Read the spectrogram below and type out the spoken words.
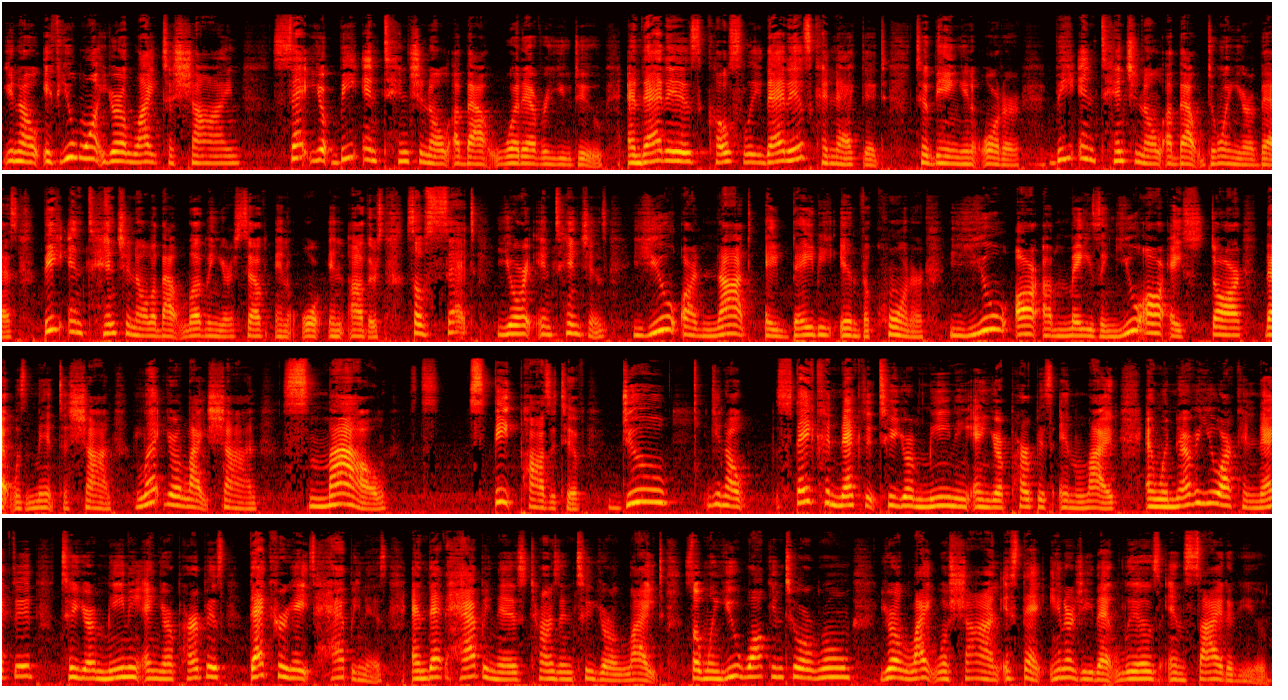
You know, if you want your light to shine, set your be intentional about whatever you do. And that is closely that is connected to being in order. Be intentional about doing your best. Be intentional about loving yourself and or in others. So set your intentions. You are not a baby in the corner. You are amazing. You are a star that was meant to shine. Let your light shine. Smile. Speak positive. Do you know, stay connected to your meaning and your purpose in life. And whenever you are connected to your meaning and your purpose, that creates happiness. And that happiness turns into your light. So when you walk into a room, your light will shine. It's that energy that lives inside of you.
